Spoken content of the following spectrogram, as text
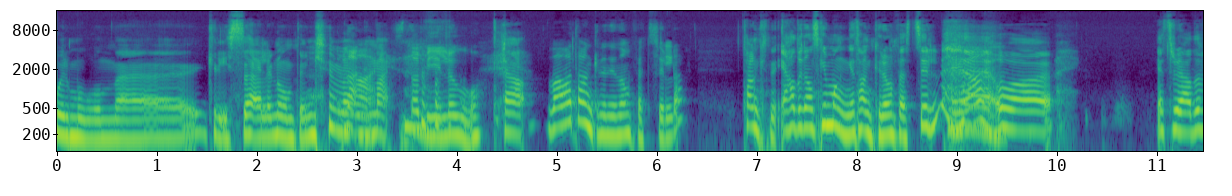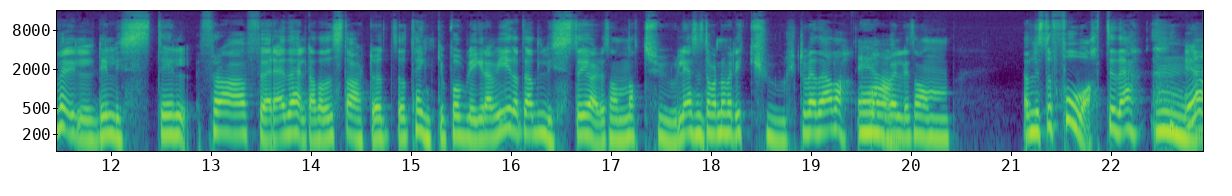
hormonkrise eller noen ting. Men nei. Stabil og god. Ja. Hva var tankene dine om fødsel, da? Tankene, jeg hadde ganske mange tanker om fødsel. og jeg tror jeg hadde veldig lyst til, fra før jeg i det hele tatt hadde startet å tenke på å bli gravid, at jeg hadde lyst til å gjøre det sånn naturlig. Jeg synes det var noe veldig kult ved det. da. Ja. Og veldig sånn, jeg hadde lyst til å få til det. Ja.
